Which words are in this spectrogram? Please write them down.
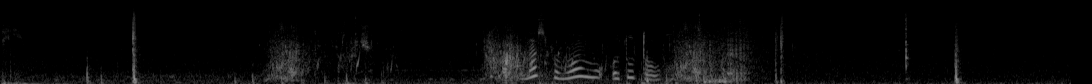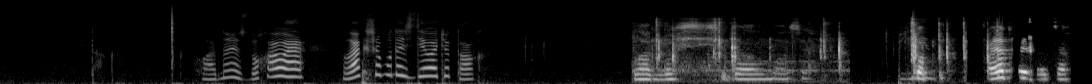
Блін. Коротше. У нас, по-моєму, отут довго. Так. Ладно, я здох, але легше буде зробити отак. Ладно, всі сюди алмази. Блін, Стоп. А як прибиться?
